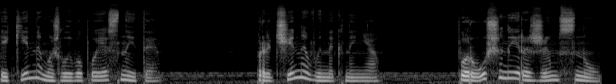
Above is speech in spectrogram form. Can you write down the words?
які неможливо пояснити. Причини виникнення. Порушений режим сну,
